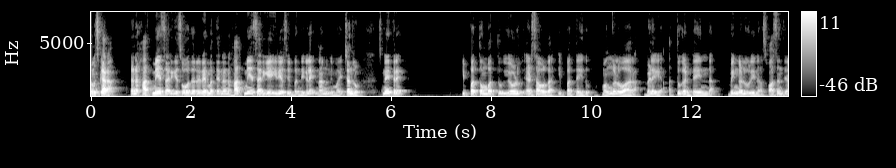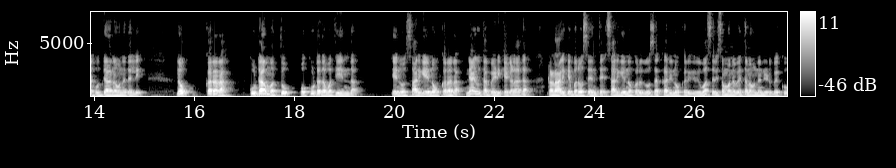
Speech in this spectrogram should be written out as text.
ನಮಸ್ಕಾರ. ನನ್ನ ಆತ್ಮೀಯ ಸಾರಿಗೆ ಸಹೋದರರೇ, ಮತ್ತು ನನ್ನ ಆತ್ಮೀಯ ಸಾರಿಗೆ ಹಿರಿಯ ಸಿಬ್ಬಂದಿಗಳೇ, ನಾನು ನಿಮ್ಮ ಚಂದ್ರು. ಸ್ನೇಹಿತರೆ, ಇಪ್ಪತ್ತೊಂಬತ್ತು ಏಳು ಎರಡು ಸಾವಿರದ ಇಪ್ಪತ್ತೈದು ಮಂಗಳವಾರ ಬೆಳಗ್ಗೆ ಹತ್ತು ಗಂಟೆಯಿಂದ ಬೆಂಗಳೂರಿನ ಸ್ವಾತಂತ್ರ್ಯ ಉದ್ಯಾನವನದಲ್ಲಿ ನೌಕರರ ಕೂಟ ಮತ್ತು ಒಕ್ಕೂಟದ ವತಿಯಿಂದ ಏನು ಸಾರಿಗೆ ನೌಕರರ ನ್ಯಾಯಯುತ ಬೇಡಿಕೆಗಳಾದ ಪ್ರಣಾಳಿಕೆ ಭರವಸೆಯಂತೆ ಸಾರಿಗೆ ನೌಕರರಿಗೂ ಸರ್ಕಾರಿ ನೌಕರಿಗಿರುವ ಸರಿಸಮಾನ ವೇತನವನ್ನು ನೀಡಬೇಕು.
